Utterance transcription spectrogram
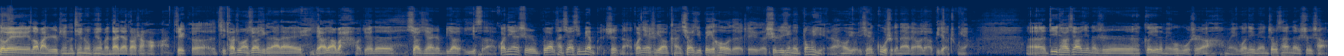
各位老马日评的听众朋友们，大家早上好啊！这个几条重要消息跟大家来聊聊吧。我觉得消息还是比较有意思的。关键是不要看消息面本身啊，关键是要看消息背后的这个实质性的东西，然后有一些故事跟大家聊一聊比较重要。呃，第一条消息呢是隔夜的美国股市啊，美国那边周三的市场。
